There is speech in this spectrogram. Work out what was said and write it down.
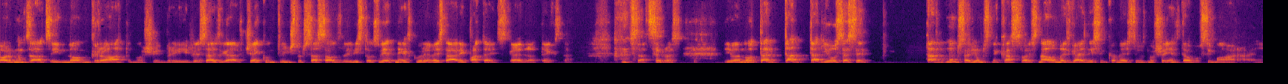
organizācija non grāta no šī brīža. Es aizgāju uz čeku, un viņš tur sasauca visus tos vietniekus, kuriem es tā arī pateicu skaidrā tekstā. es atceros. Jo, nu, tad, tad, tad jūs esat. Tad mums ar jums nekas vairs nav, un mēs gaidīsim, ka mēs jūs no šejienes dabūsim ārā. Ja.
